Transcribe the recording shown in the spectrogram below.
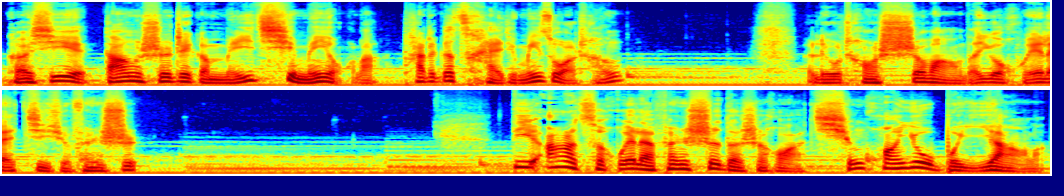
可惜当时这个煤气没有了，他这个菜就没做成。刘超失望的又回来继续分尸。第二次回来分尸的时候啊，情况又不一样了，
